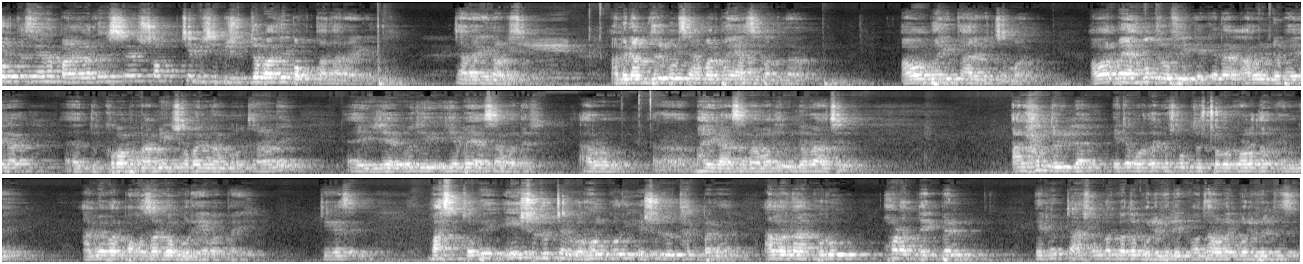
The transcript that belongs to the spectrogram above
বলতেছি এরা বাংলাদেশের সবচেয়ে বেশি বিশুদ্ধবাদী বক্তা তারা এখানে, যারা এখানে আলোচনা আমি নাম ধরে বলছি আমার ভাই আসিফ আদনান আমার ভাই তার তারিকুজ্জামান আমার ভাই আহমদ রফিক, এখানে আরও অন্য ভাইয়েরা দুঃখ পাবেন আমি সবার নাম জানা নেই। এই যে, ওই যে ভাই আছে আমাদের আরও ভাইরা আছেন আমাদের অন্যরা আছেন। আলহামদুলিল্লাহ, এটা ওনাদেরকে সন্তুষ্ট করার কোনো দরকার নেই। আমি আবার পকসাকাও করি আমার ভাই, ঠিক আছে? বাস্তবে এই সুযোগটা গ্রহণ করি, এই সুযোগ থাকবে না। আল্লাহ না করুন হঠাৎ দেখবেন। এটা একটা আশঙ্কার কথা বলে ফেলি, কথা অনেক বলে ফেলতেছি।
